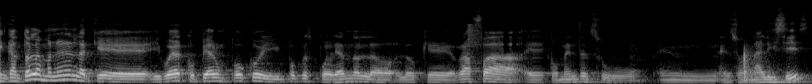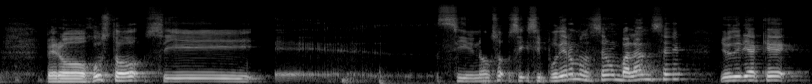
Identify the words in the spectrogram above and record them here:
encantó la manera en la que, y voy a copiar un poco y un poco espoleando lo, que Rafa eh, comenta en su, en, su análisis, pero justo si, eh, si, si, pudiéramos hacer un balance, yo diría que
